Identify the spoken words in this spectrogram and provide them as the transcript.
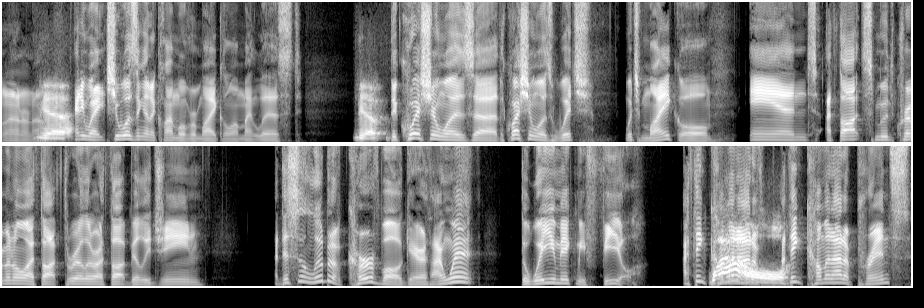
I don't know. Yeah. Anyway, she wasn't going to climb over Michael on my list. Yep. the question was uh, the question was which which Michael, and I thought Smooth Criminal, I thought Thriller, I thought Billie Jean. This is a little bit of curveball, Gareth. I went the way you make me feel. I think coming out Wow. of I think coming out of Prince,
